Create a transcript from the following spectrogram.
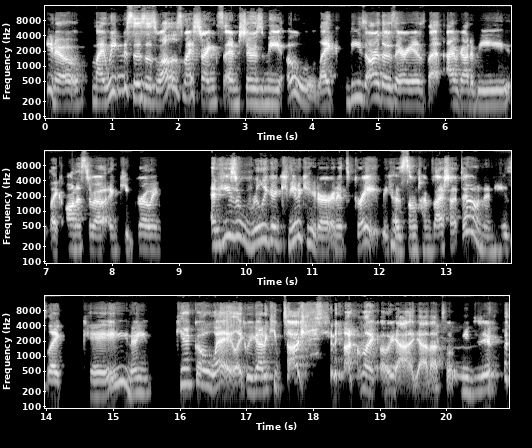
you know my weaknesses as well as my strengths and shows me oh like these are those areas that i've got to be like honest about and keep growing and he's a really good communicator and it's great because sometimes i shut down and he's like okay you know you can't go away. Like we got to keep talking you know? I'm like oh yeah yeah that's what we need to do.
